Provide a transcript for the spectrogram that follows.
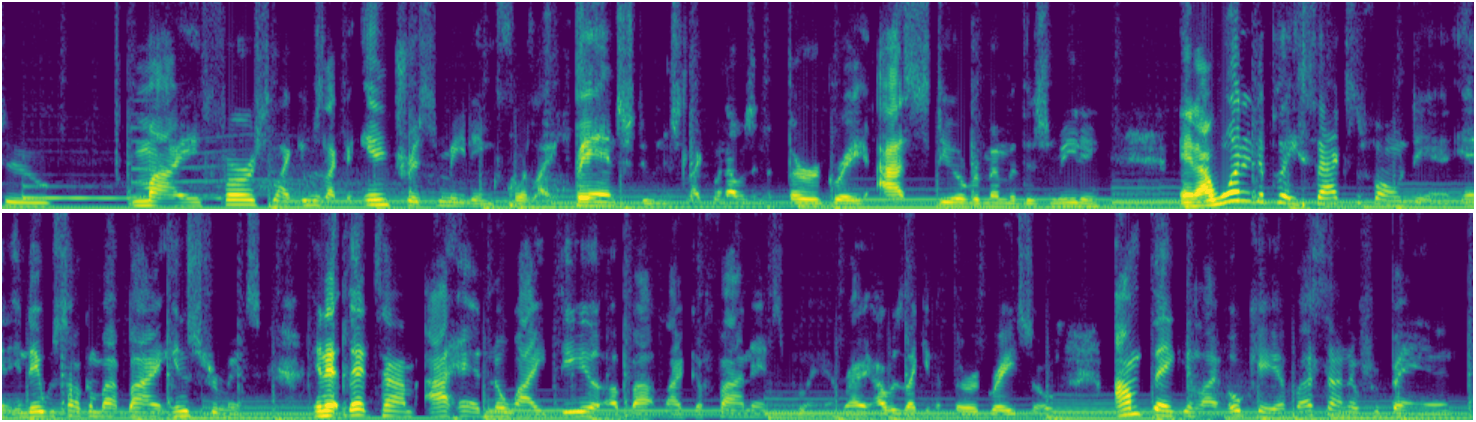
to my first like it was like an interest meeting for like band students. Like when i was in the third grade i still remember this meeting and i wanted to play saxophone then and, and they was talking about buying instruments. And at that time i had no idea about like a finance plan right? I was like in the third grade. So i'm thinking like okay if i sign up for band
